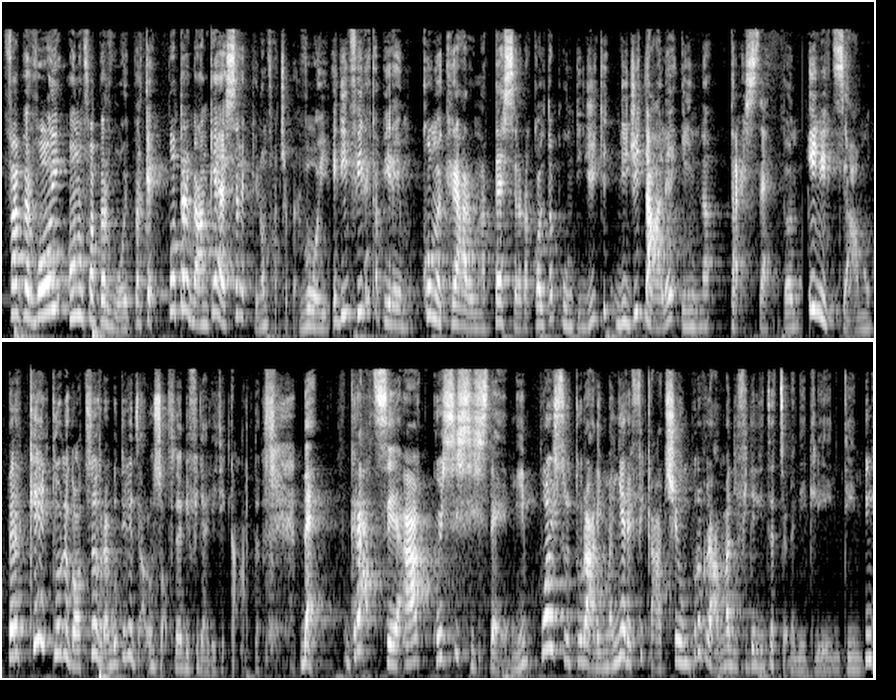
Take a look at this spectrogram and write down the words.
fa per voi o non fa per voi, perché potrebbe anche essere che non faccia per voi. Ed infine capiremo come creare una tessera raccolta punti digitale in tre step. Iniziamo. Perché il tuo negozio dovrebbe utilizzare un software di Fidelity Card? Beh, Grazie a questi sistemi puoi strutturare in maniera efficace un programma di fidelizzazione dei clienti. In,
